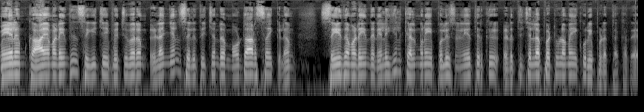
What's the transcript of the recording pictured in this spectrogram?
மேலும் காயமடைந்து சிகிச்சை பெற்று வரும் இளைஞன் செலுத்திச் சென்ற மோட்டார் சைக்கிளும் சேதமடைந்த நிலையில் கல்முனை போலீஸ் நிலையத்திற்கு எடுத்துச் செல்லப்பட்டுள்ளமை குறிப்பிடத்தக்கது.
